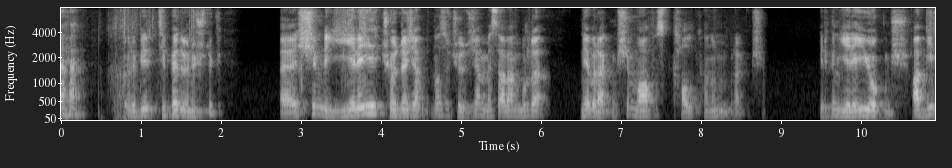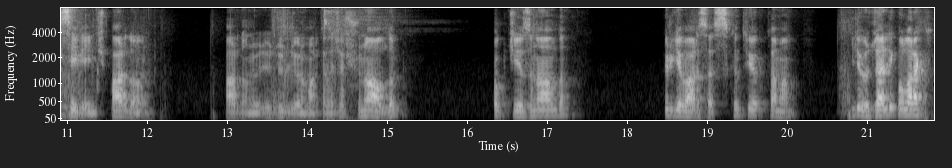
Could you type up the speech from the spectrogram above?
Böyle bir tipe dönüştük. Ee, şimdi yeleği çözeceğim. Nasıl çözeceğim? Mesela ben burada ne bırakmışım? Muhafız kalkanı mı bırakmışım? Herifin yeleği yokmuş. Ha bir seviyeymiş. Pardon. Pardon özür diliyorum arkadaşlar. Şunu aldım. Çok cihazını aldım. Süpürge varsa sıkıntı yok. Tamam. Bir de özellik olarak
